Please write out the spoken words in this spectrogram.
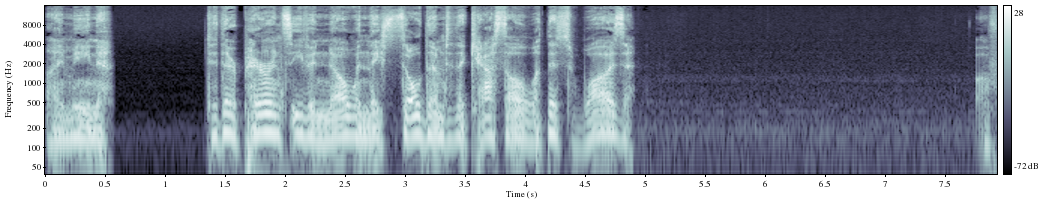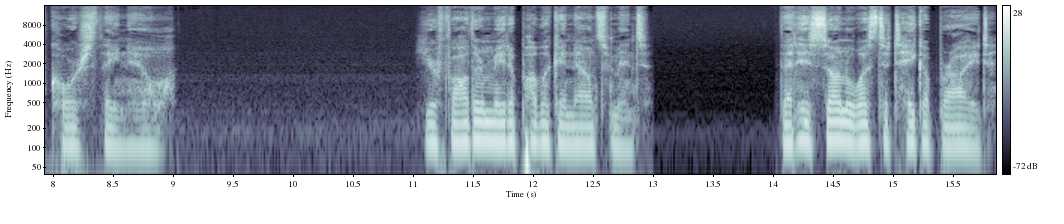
I mean, did their parents even know when they sold them to the castle what this was? Of course they knew. Your father made a public announcement that his son was to take a bride.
